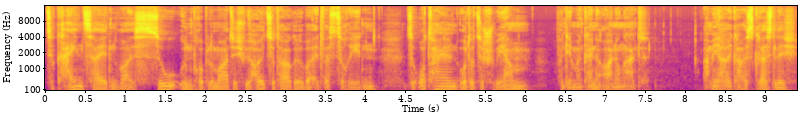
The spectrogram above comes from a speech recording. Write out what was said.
zu keinen Zeiten war es so unproblematisch wie heutzutage über etwas zu reden, zu urteilen oder zu schwärmen, von dem man keine Ahnung hat. Amerika ist grässlich,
